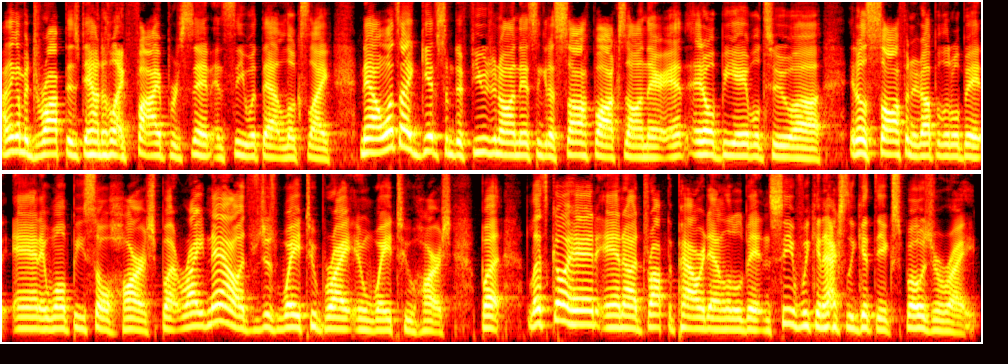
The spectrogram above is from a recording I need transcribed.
I think I'm gonna drop this down to like 5% and see what that looks like. Now, once I get some diffusion on this and get a softbox on there, it, will be able to, uh, it'll soften it up a little bit and it won't be so harsh. But right now, it's just way too bright and way too harsh. But let's go ahead and uh, drop the power down a little bit and see if we can actually get the exposure right.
